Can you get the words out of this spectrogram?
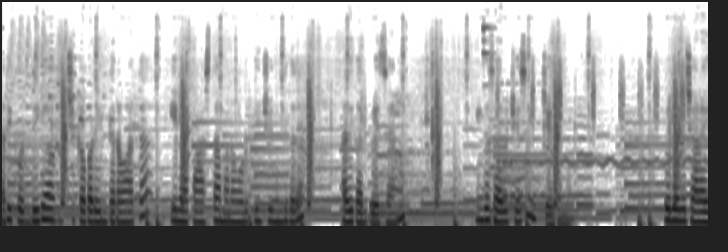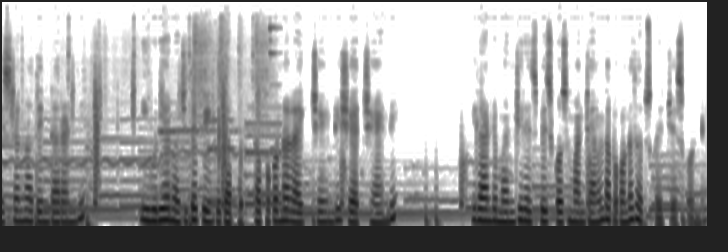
అది కొద్దిగా చిక్కబడిన తర్వాత ఇలా పాస్తా మనం ఉడికించి ఉంది కదా అది కలిపేసాను ఇంకా సర్వ్ చేసి ఇచ్చేయడము. పిల్లలు చాలా ఇష్టంగా తింటారండి. ఈ వీడియో నచ్చితే మీకు తప్ప తప్పకుండా లైక్ చేయండి షేర్ చేయండి. ఇలాంటి మంచి రెసిపీస్ కోసం మన ఛానల్ తప్పకుండా సబ్స్క్రైబ్ చేసుకోండి.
